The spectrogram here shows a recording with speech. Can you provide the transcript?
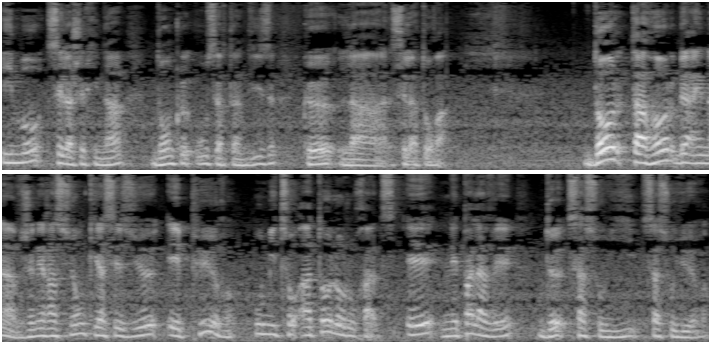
Imo, c'est la Shekhinah, donc où certains disent que c'est la Torah. Dor tahor be'ainav, génération qui a ses yeux est pure, mitzoato loruchatz, et n'est pas lavé de sa, souillure.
